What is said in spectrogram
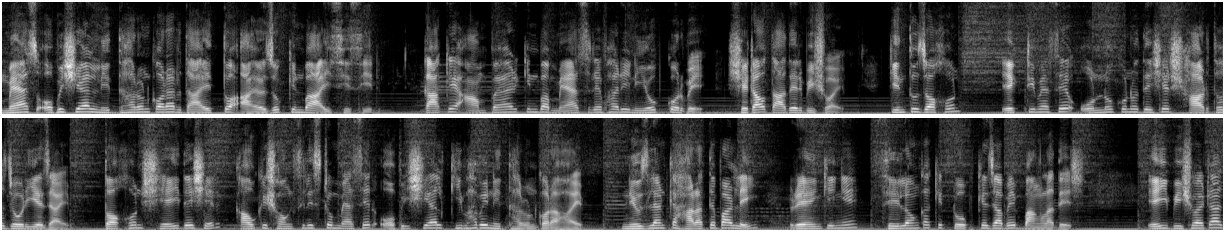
ম্যাচ অফিসিয়াল নির্ধারণ করার দায়িত্ব আয়োজক কিংবা আইসিসির। কাকে আম্পায়ার কিংবা ম্যাচ রেফারি নিয়োগ করবে সেটাও তাদের বিষয়। কিন্তু যখন একটি ম্যাচে অন্য কোনো দেশের স্বার্থ জড়িয়ে যায়, তখন সেই দেশের কাউকে সংশ্লিষ্ট ম্যাচের অফিসিয়াল কীভাবে নির্ধারণ করা হয়? নিউজিল্যান্ডকে হারাতে পারলেই র্যাঙ্কিংয়ে শ্রীলঙ্কাকে টপকে যাবে বাংলাদেশ। এই বিষয়টা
